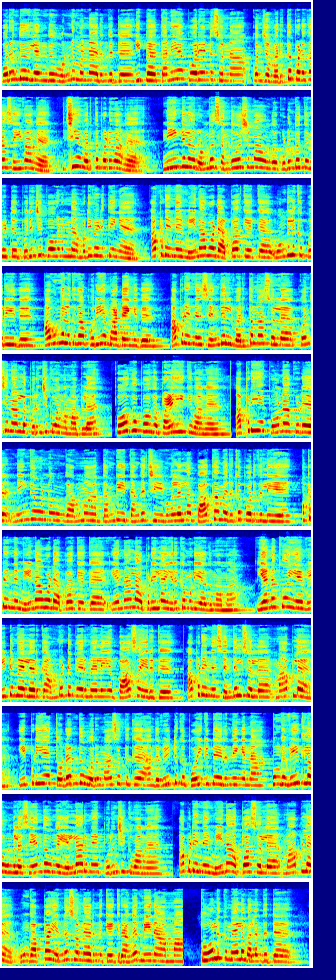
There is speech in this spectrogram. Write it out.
பிறந்ததுலேருந்து இருந்து ஒண்ணு மண்ணா இருந்துட்டு இப்ப தனியா போறேன்னு சொன்னா கொஞ்சம் வருத்தப்பட தான் செய்வாங்க. நிச்சயம் வருத்தப்படுவாங்க. நீங்களும் ரொம்ப சந்தோஷமா உங்க குடும்பத்தை விட்டு பிரிஞ்சு போகணும்னா முடிவெடுத்தீங்க. அப்படின்னு மீனாவோட அப்பா கேட்க உங்களுக்கு புரியுது? அவங்களுக்கு தான் புரிய மாட்டேங்குது. அப்படின்னு செந்தில் வருத்தமா சொல்ல கொஞ்ச நாள்ல புரிஞ்சுக்குவாங்க மாப்பிள்ள. போக போக பழகிக்குவாங்க. அப்படியே போனா கூட நீங்க ஒன்றும் உங்க அம்மா தம்பி தங்கச்சி இவங்களெல்லாம் பார்க்காம இருக்க போறது இல்லையே? அப்படின்னு மீனாவோட அப்பா கேட்க என்னால அப்படிலாம் இருக்க முடியாது மாமா. எனக்கும் என் வீட்டு மேல இருக்க அம்பட்டு பேர் மேலேயும் பாசம் இருக்கு. அப்படின்னு செந்தில் சொல்ல மாப்பிள்ள இப்படியே தொடர்ந்து ஒரு மாசத்துக்கு அந்த வீட்டுக்கு போய்கிட்டே இருந்தீங்கன்னா உங்க வீட்டில் உங்களை சேர்ந்தவங்க எல்லாருமே புரிஞ்சுக்குவாங்க. அப்படின்னு மீனா அப்பா சொல்ல மாப்பிள்ள உங்க அப்பா என்ன சொன்னாருன்னு கேக்குறாங்க மீனா அம்மா. தோளுக்கு மேலே வளர்ந்துட்ட.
